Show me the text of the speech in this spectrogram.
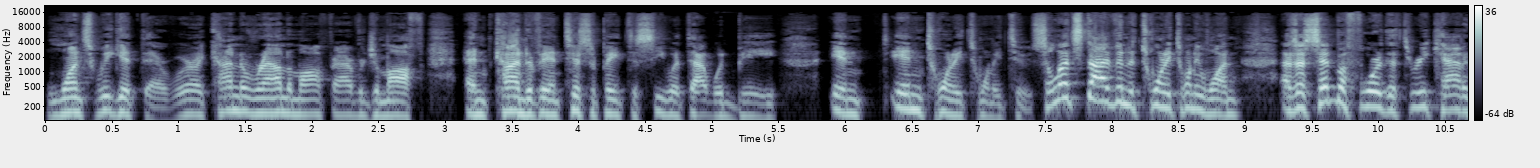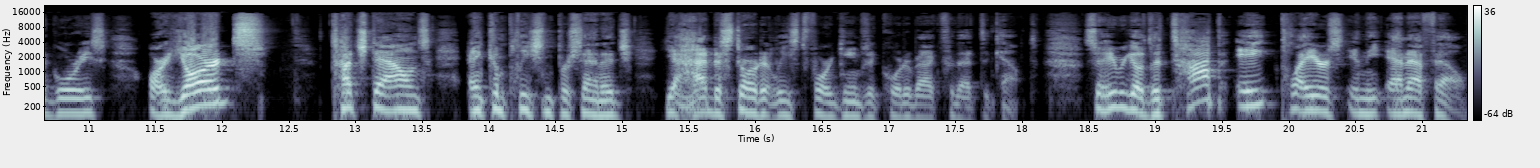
once we get there, where I kind of round them off, average them off, and kind of anticipate to see what that would be in, in 2022. So let's dive into 2021. As I said before, the three categories are yards, touchdowns and completion percentage. You had to start at least four games at quarterback for that to count. So here we go. The top eight players in the NFL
